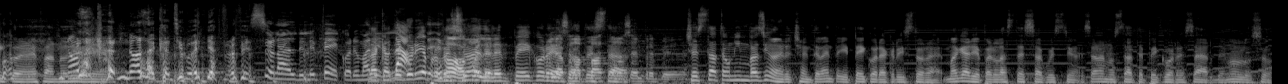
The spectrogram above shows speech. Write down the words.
piccole, ne fanno non, di la, meno. ca- non la categoria professionale delle pecore, ma La del categoria latte. professionale quelle- delle pecore quelle ha se la battono protestato. sempre bene. C'è stata un'invasione recentemente di pecore a Cristo Re, magari è per la stessa questione, saranno state pecore sarde, non lo so.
